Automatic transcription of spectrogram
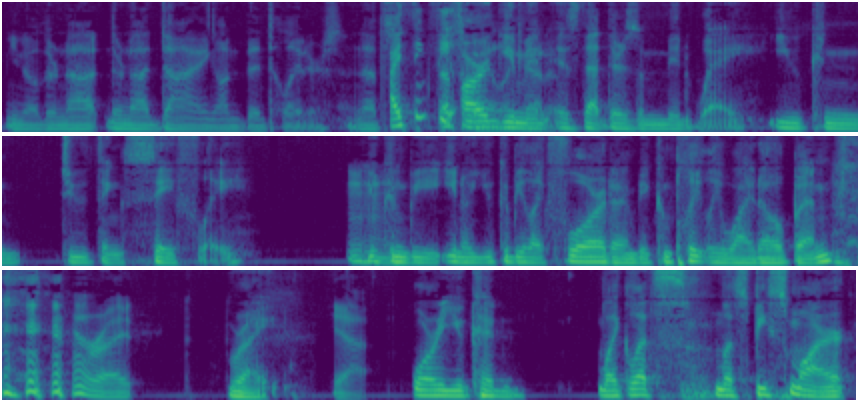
you know, they're not they're not dying on ventilators. And that's I think the that's way I argument is that there's a midway. You can do things safely. You Mm-hmm. can be, you know, you could be like Florida and be completely wide open, right. right? Yeah. Or you could, like, let's let's be smart.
